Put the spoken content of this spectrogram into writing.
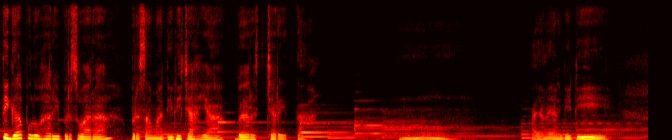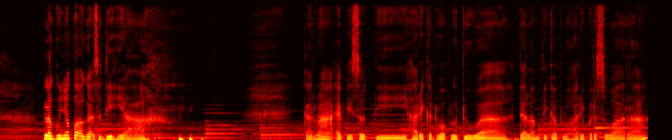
30 hari bersuara bersama Didi Cahya bercerita. Hmm. Ayang-ayang Didi. Lagunya kok agak sedih ya. Karena episode di hari ke-22 dalam 30 hari bersuara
